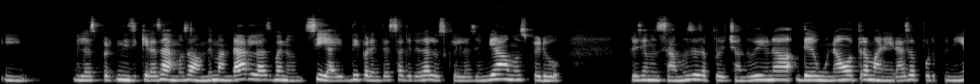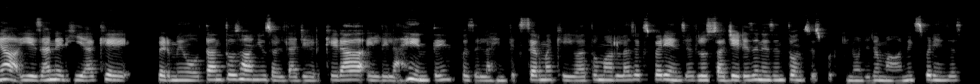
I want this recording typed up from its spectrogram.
y las, ni siquiera sabemos a dónde mandarlas. Bueno, sí, hay diferentes talleres a los que las enviamos, pero decíamos, estamos desaprovechando de una, de una u otra manera esa oportunidad y esa energía que permeó tantos años al taller, que era el de la gente, pues de la gente externa que iba a tomar las experiencias, los talleres en ese entonces, porque no le llamaban experiencias,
